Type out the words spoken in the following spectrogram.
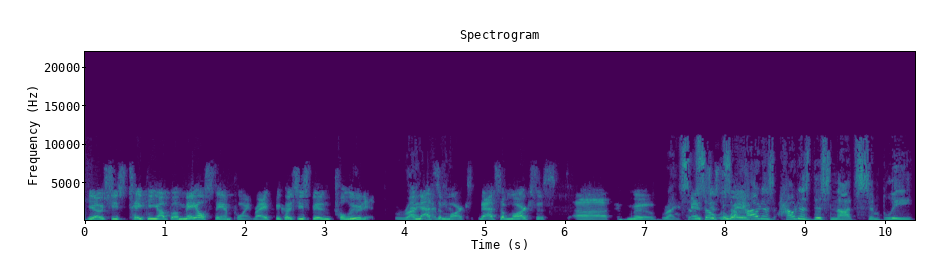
You know, she's taking up a male standpoint, right? Because she's been polluted. right. And that's I mean, a Marx, that's a Marxist, uh, move. Right. So, so, so way of- how does how does this not simply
